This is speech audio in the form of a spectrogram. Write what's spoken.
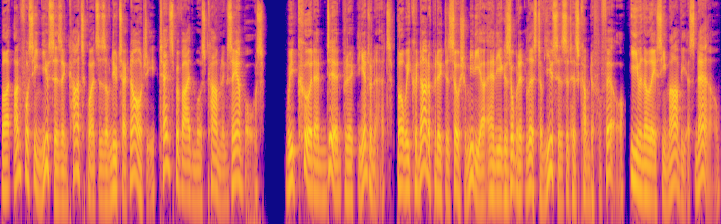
but unforeseen uses and consequences of new technology tends to provide the most common examples. We could and did predict the internet, but we could not have predicted social media and the exorbitant list of uses it has come to fulfill, even though they seem obvious now.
